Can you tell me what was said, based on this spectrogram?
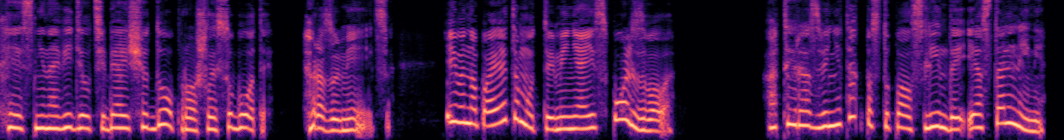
Хейс ненавидел тебя еще до прошлой субботы. Разумеется. Именно поэтому ты меня использовала. А ты разве не так поступал с Линдой и остальными?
